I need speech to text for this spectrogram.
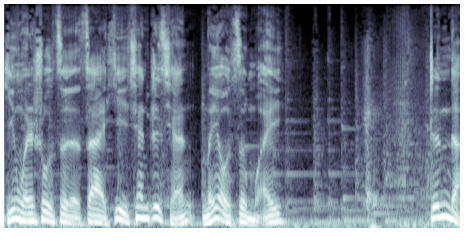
英文数字在一千之前没有字母 A，真的。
